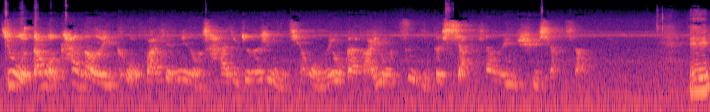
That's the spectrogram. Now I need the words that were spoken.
就我当我看到的一刻，我发现那种差距真的是以前我没有办法用自己的想象力去想象。哎，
